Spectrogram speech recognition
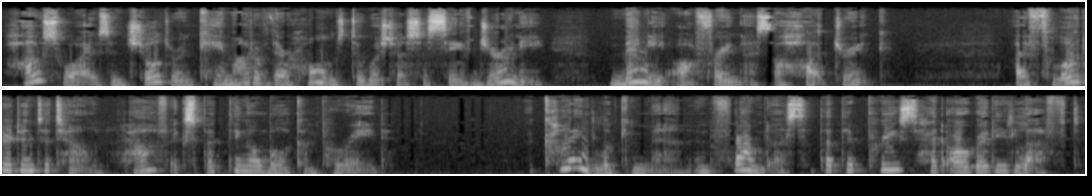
Housewives and children came out of their homes to wish us a safe journey, many offering us a hot drink. I floated into town, half expecting a welcome parade. A kind looking man informed us that the priest had already left,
